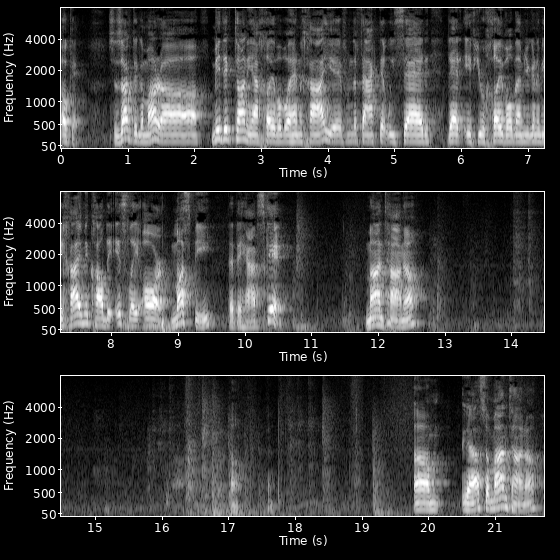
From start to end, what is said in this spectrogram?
Okay. So Zak the Gemara, midiktani bohen from the fact that we said that if you're chayvel them, you're going to be chayiv. Called the islay are must be that they have skin. Montana. Oh. Um, yeah, so Montana,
